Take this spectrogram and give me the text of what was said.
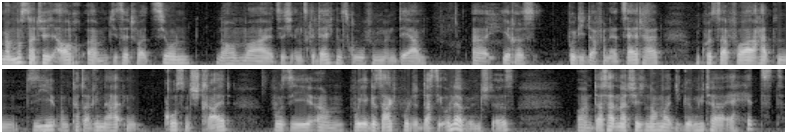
man muss natürlich auch ähm, die Situation nochmal sich ins Gedächtnis rufen, in der äh, Iris Buddy davon erzählt hat. Und kurz davor hatten sie und Katharina halt einen großen Streit, wo sie, ähm, wo ihr gesagt wurde, dass sie unerwünscht ist. Und das hat natürlich nochmal die Gemüter erhitzt.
